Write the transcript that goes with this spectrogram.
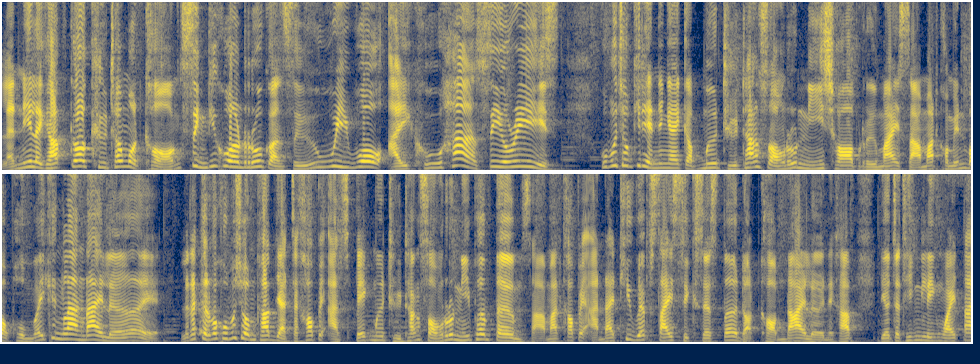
และนี่เลยครับก็คือทั้งหมดของสิ่งที่ควรรู้ก่อนซื้อ vivo iQ 5 series คุณผู้ชมคิดเห็นยังไงกับมือถือทั้ง 2 รุ่นนี้ชอบหรือไม่สามารถคอมเมนต์บอกผมไว้ข้างล่างได้เลย และถ้าเกิดว่าคุณผู้ชมครับอยากจะเข้าไปอ่านสเปคมือถือทั้ง 2 รุ่นนี้เพิ่มเติม สามารถเข้าไปอ่านได้ที่เว็บไซต์ sixester.com ได้เลยนะครับ เดี๋ยวจะทิ้งลิงก์ไว้ใต้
